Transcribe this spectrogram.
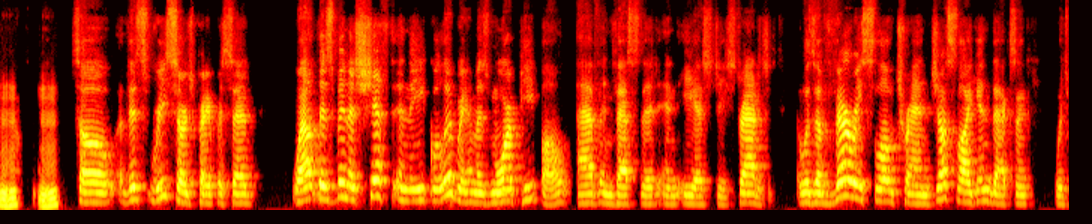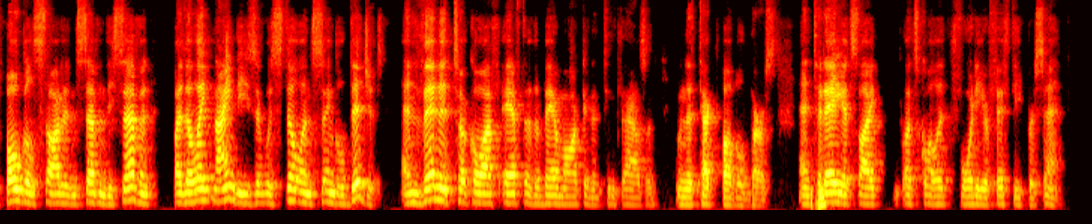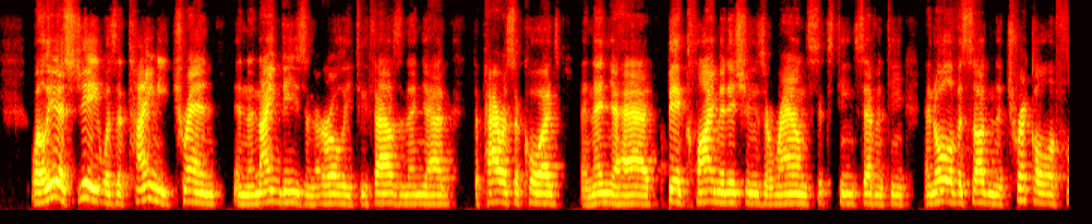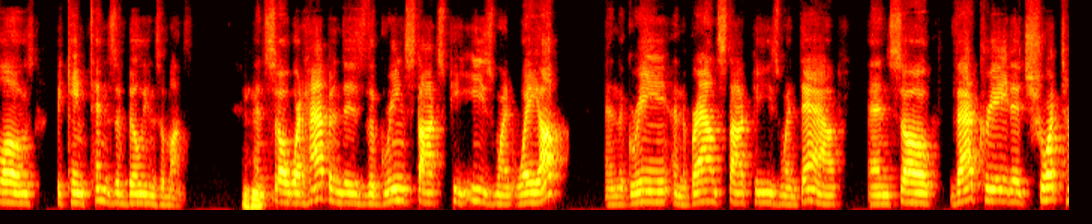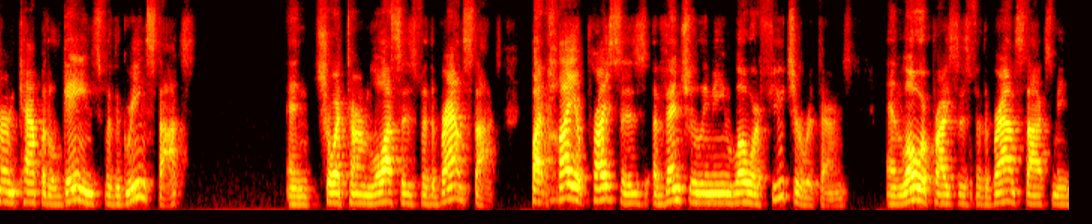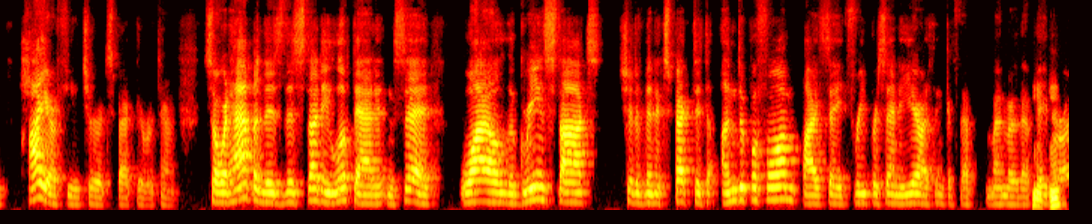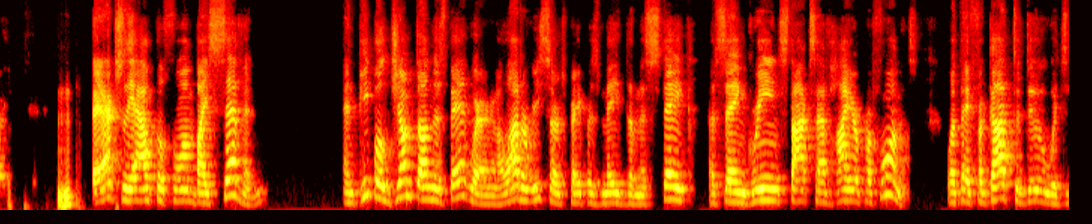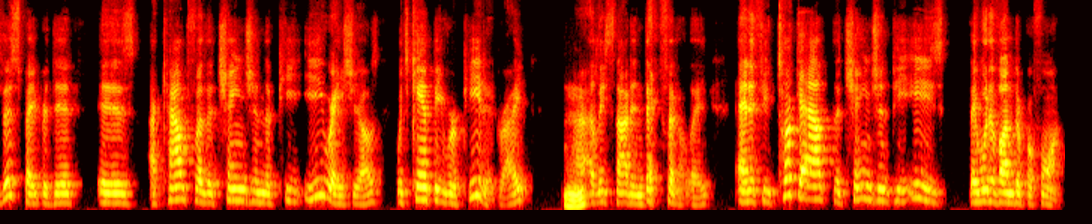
Mm-hmm. Mm-hmm. So this research paper said, well, there's been a shift in the equilibrium as more people have invested in ESG strategies. It was a very slow trend, just like indexing, which Bogle started in 77. By the late 90s, it was still in single digits. And then it took off after the bear market in 2000 when the tech bubble burst. And mm-hmm. today it's like, let's call it 40 or 50%. Well, ESG was a tiny trend in the 90s and early 2000s. Then you had the Paris Accords, and then you had big climate issues around 16, 17. And all of a sudden, the trickle of flows became tens of billions a month. Mm-hmm. And so what happened is the green stocks PEs went way up and the green and the brown stock PEs went down. And so that created short term capital gains for the green stocks and short term losses for the brown stocks. But higher prices eventually mean lower future returns, and lower prices for the brown stocks mean higher future expected return. So, what happened is this study looked at it and said, while the green stocks should have been expected to underperform by say 3% a year. I think if that remember that mm-hmm. paper right. Mm-hmm. They actually outperformed by seven. And people jumped on this bandwagon. And a lot of research papers made the mistake of saying green stocks have higher performance. What they forgot to do, which this paper did, is account for the change in the PE ratios, which can't be repeated, right? Mm-hmm. Uh, at least not indefinitely. And if you took out the change in PEs, they would have underperformed.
